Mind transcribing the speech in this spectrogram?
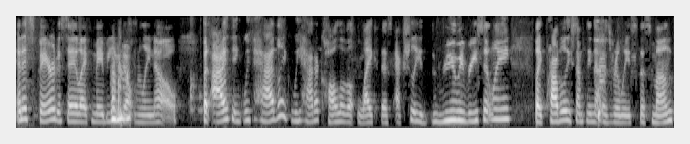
And it's fair to say, like, maybe you don't really know. But I think we've had, like, we had a call of, like this actually really recently, like, probably something that was released this month.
